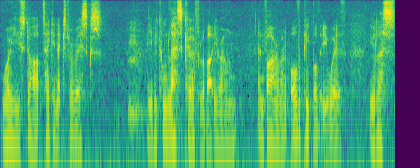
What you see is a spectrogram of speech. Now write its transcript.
where you start taking extra risks and you become less careful about your own environment or the people that you're with. You're less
